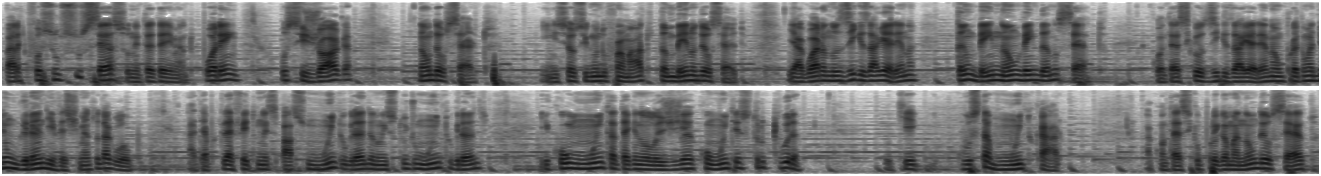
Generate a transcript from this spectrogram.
para que fosse um sucesso no entretenimento. Porém, o Se Joga não deu certo. E em seu segundo formato também não deu certo. E agora no Zig Zag Arena também não vem dando certo. Acontece que o Zig Zag Arena é um programa de um grande investimento da Globo. Até porque ele é feito num espaço muito grande, num estúdio muito grande e com muita tecnologia, com muita estrutura. O que custa muito caro. Acontece que o programa não deu certo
